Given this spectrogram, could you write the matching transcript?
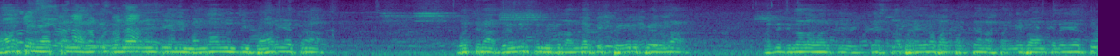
రాష్ట్ర వ్యాప్తంగా అన్ని జిల్లాల నుంచి అన్ని మండలాల నుంచి భారీ ఎత్తున వచ్చిన జర్నలిస్టు మిత్రులందరికీ పేరు పేరున అన్ని జిల్లాల వారికి ప్రెస్ హైదరాబాద్ పక్షాన సంఘీభావం తెలియజేస్తూ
